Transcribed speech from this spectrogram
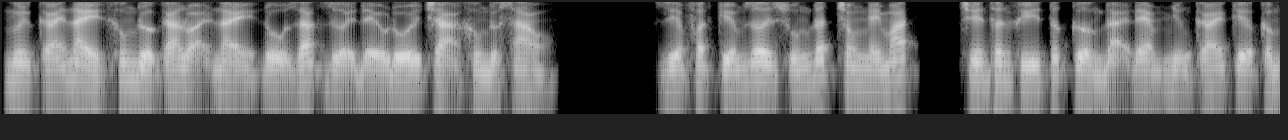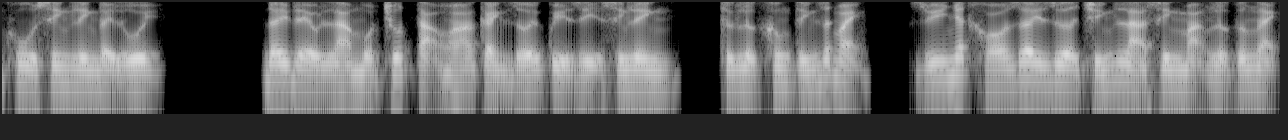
ngươi cái này không được ca loại này đổ rác rưởi đều đối trả không được sao? Diệp phật kiếm rơi xuống đất trong nháy mắt, trên thân khí tức cường đại đem những cái kia cấm khu sinh linh đẩy lui. Đây đều là một chút tạo hóa cảnh giới quỷ dị sinh linh, thực lực không tính rất mạnh, duy nhất khó dây dưa chính là sinh mạng lực cứng ngạnh.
